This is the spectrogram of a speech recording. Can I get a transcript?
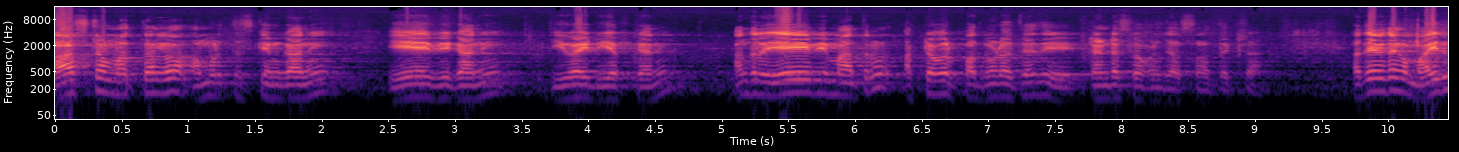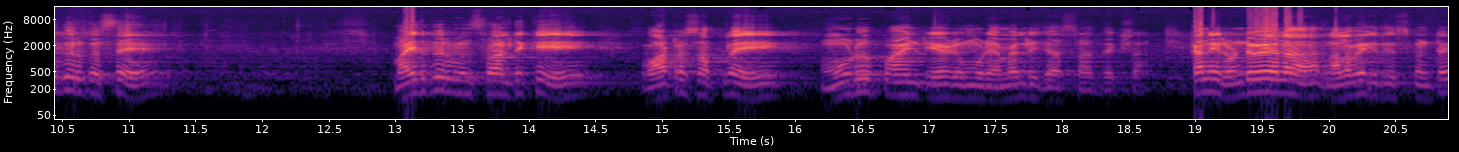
రాష్ట్రం మొత్తంలో అమృత స్కీమ్ కానీ ఏఏబి కానీ యుఐడిఎఫ్ కానీ అందులో ఏఏబి మాత్రం అక్టోబర్ పదమూడవ తేదీ టెండర్స్ ఓపెన్ చేస్తున్నాం అధ్యక్ష. అదేవిధంగా మైదుకూరుకు వస్తే మైదుకూరు మున్సిపాలిటీకి వాటర్ సప్లై మూడు పాయింట్ ఏడు మూడు ఎంఎల్డీ చేస్తున్నారు అధ్యక్ష. కానీ రెండు వేల నలభైకి తీసుకుంటే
